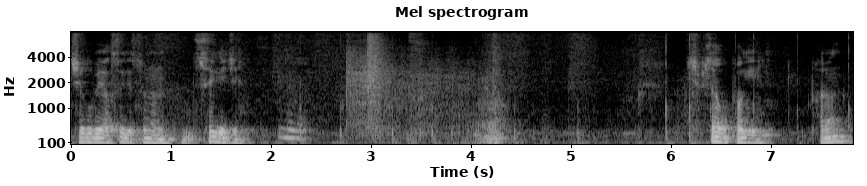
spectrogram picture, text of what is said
제곱의 약수의 개수는 3개지 네. 14 곱하기 8은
